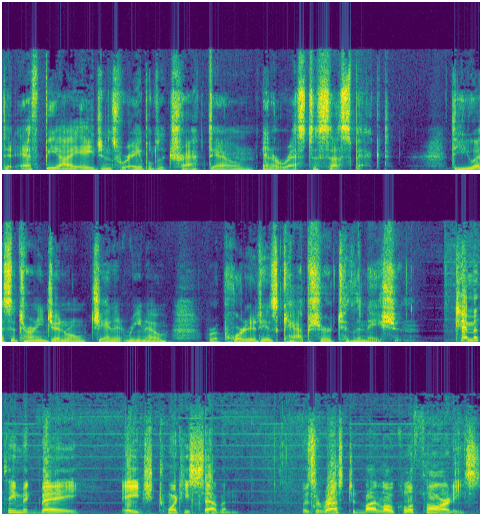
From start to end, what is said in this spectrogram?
that FBI agents were able to track down and arrest a suspect. The U.S. Attorney General Janet Reno reported his capture to the nation. Timothy McVeigh, age 27, was arrested by local authorities.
